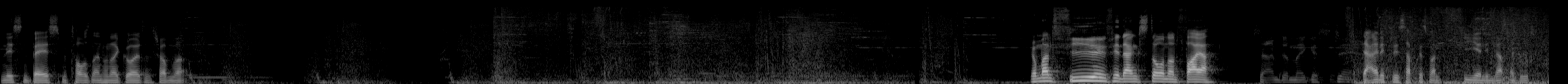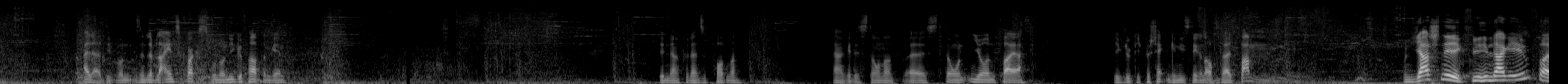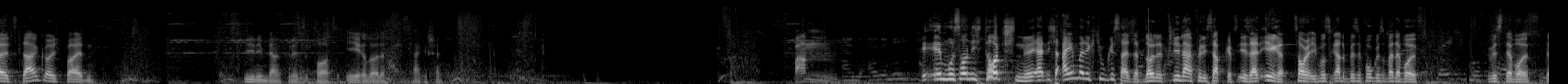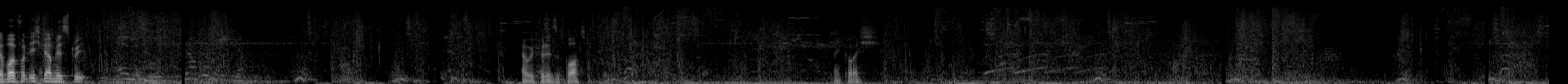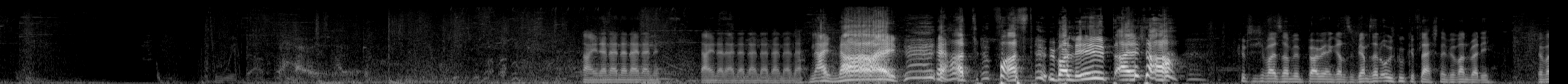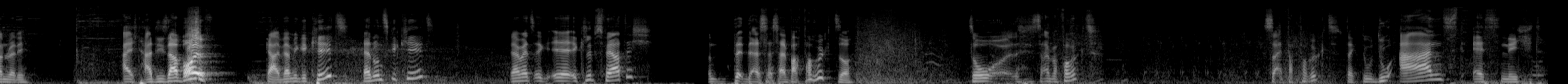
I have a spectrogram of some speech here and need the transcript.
Nächsten Base mit 1100 Gold, das schaffen wir. Jo Mann, vielen, vielen Dank, Stone on Fire. Der eine für die Subkiss, Mann. Vielen lieben Dank, mein Dude. Alter, die sind Level 1 Quacks, wurden noch nie gefarmt im Game. Vielen Dank für deinen Support, Mann. Danke, der Stone, on, äh, Stone Ion Fire. Die glücklich beschenken, genießen ihren Aufenthalt. Bam! Und Jaschnik, vielen Dank ebenfalls. Danke euch beiden. Vielen lieben Dank für den Support. Ehre, Leute. Dankeschön. Bam! Er, er muss auch nicht dodgen, ne? Er hat nicht einmal eine Q gesized. Leute, vielen Dank für die Subgifts. Ihr seid Ehre. Sorry, ich muss gerade ein bisschen fokussen bei der Wolf. Ihr wisst, der Wolf. Der Wolf und ich, wir haben History. Danke für den Support. Danke euch. Nein, nein, nein, nein, nein, nein. Nein, nein, nein, nein, nein, nein, nein, nein, nein, nein, nein! Er hat fast überlebt, Alter! Glücklicherweise haben wir Barry so. Wir haben sein Ult gut geflasht, ne? Wir waren ready. Wir waren ready. Alter, dieser Wolf! Geil, wir haben ihn gekillt. Er hat uns gekillt. Wir haben jetzt äh, Eclipse fertig. Und das ist einfach verrückt so. So, das ist einfach verrückt. Das ist einfach verrückt. Du, du ahnst es nicht.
